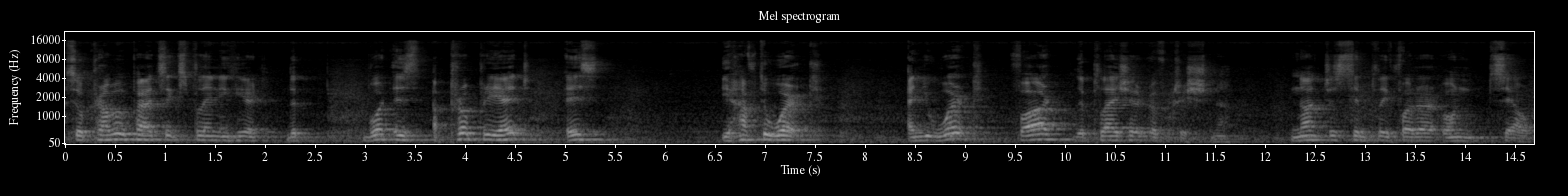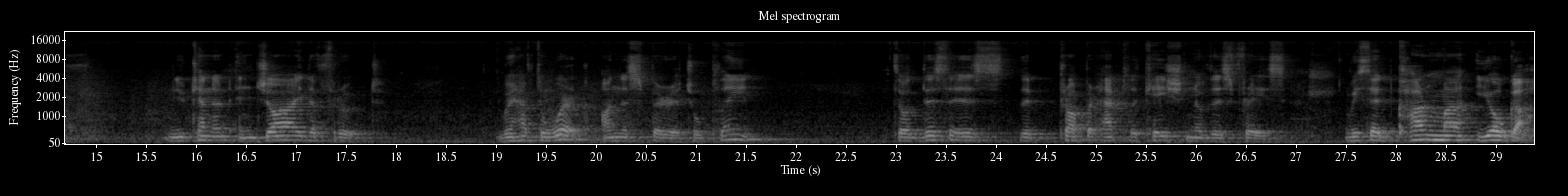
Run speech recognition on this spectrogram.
So Prabhupada's explaining here the what is appropriate is you have to work. And you work for the pleasure of Krishna, not just simply for our own self. You cannot enjoy the fruit. We have to work on the spiritual plane. So this is the proper application of this phrase. We said karma yoga.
